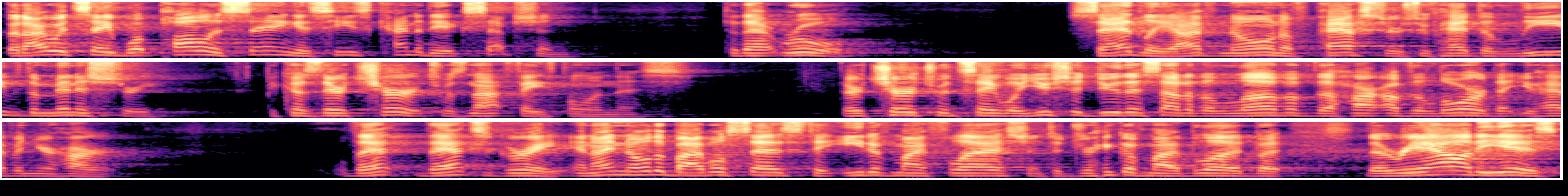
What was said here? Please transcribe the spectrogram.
but I would say what Paul is saying is he's kind of the exception to that rule. Sadly, I've known of pastors who've had to leave the ministry because their church was not faithful in this. Their church would say, well, you should do this out of the love of the heart of the Lord that you have in your heart. Well, that, that's great. And I know the Bible says to eat of my flesh and to drink of my blood, but the reality is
